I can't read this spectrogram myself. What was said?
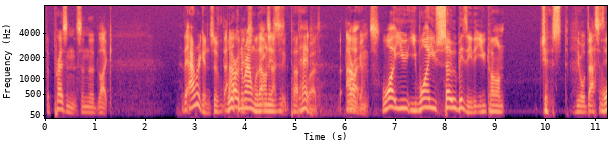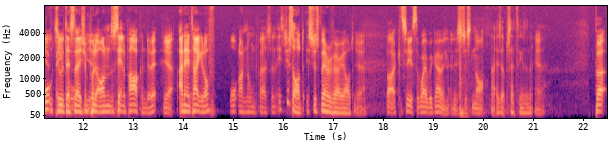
the presence and the like The arrogance of the walking arrogance- around with that exactly, on his perfect head. word. Arrogance, Why are you, you? Why are you so busy that you can't just the audacity. walk to a destination, put it Yeah. on, sit in a park and do it, Yeah, and then take it off, walk like a normal person? It's just odd. It's just very, very odd. yeah. But I can see it's the way we're going, and it's just not. That is upsetting, isn't it? Yeah. But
